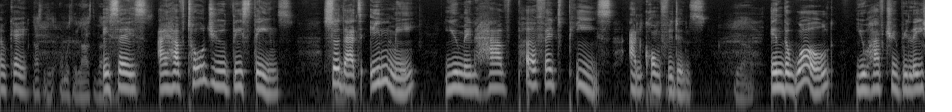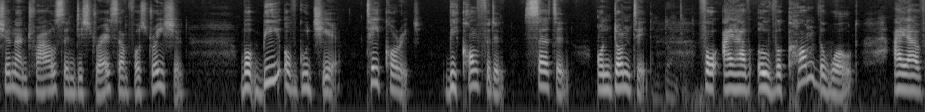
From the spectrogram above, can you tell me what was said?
Okay. That's the, almost the last verse. It says, I have told you these things so that in me you may have perfect peace and confidence. yeah. In the world, you have tribulation and trials and distress and frustration. But be of good cheer, take courage, be confident, certain, undaunted. Daunted. For I have overcome the world, I have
